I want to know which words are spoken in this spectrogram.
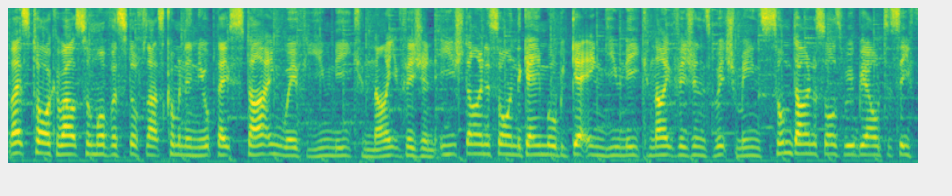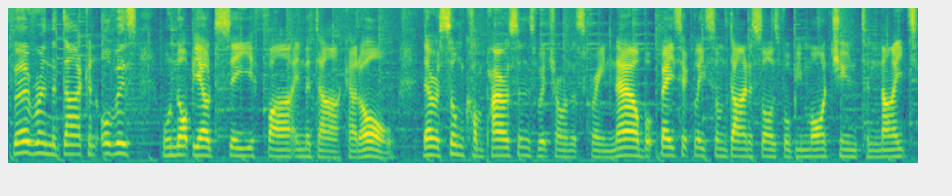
let's talk about some other stuff that's coming in the update, starting with unique night vision. Each dinosaur in the game will be getting unique night visions, which means some dinosaurs will be able to see further in the dark and others will not be able to see far in the dark at all. There are some comparisons which are on the screen now, but basically some dinosaurs will be more tuned to night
